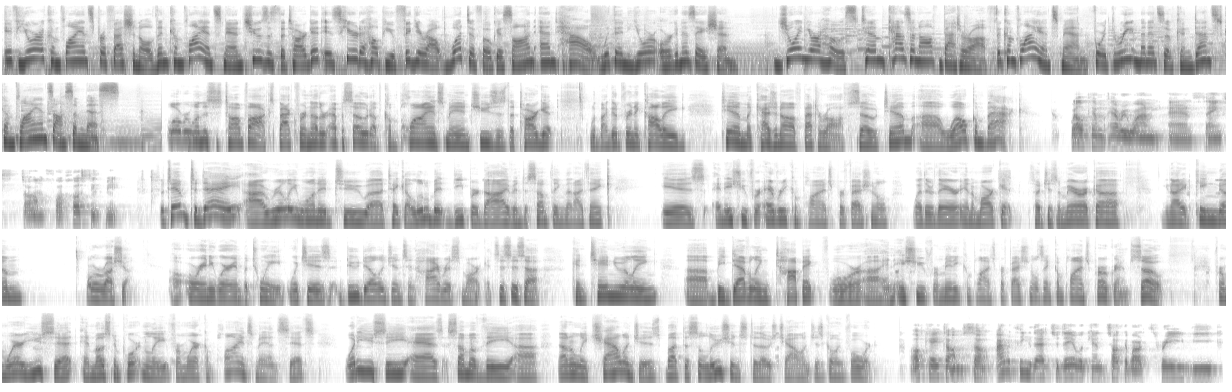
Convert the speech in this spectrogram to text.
If you're a compliance professional, then Compliance Man Chooses the Target is here to help you figure out what to focus on and how within your organization. Join your host, Tim Khasanov Batarov, the Compliance Man, for three minutes of condensed compliance awesomeness. Hello, everyone. This is Tom Fox back for another episode of Compliance Man Chooses the Target with my good friend and colleague, Tim Khasanov Batarov. So, Tim, uh, welcome back. Welcome, everyone, and thanks, Tom, for hosting me. So, Tim, today I really wanted to uh, take a little bit deeper dive into something that I think is an issue for every compliance professional, whether they're in a market such as America, United Kingdom, or Russia, uh, or anywhere in between, which is due diligence in high risk markets. This is a continually uh, bedeviling topic for uh, an issue for many compliance professionals and compliance programs. So, from where you sit, and most importantly, from where Compliance Man sits, what do you see as some of the uh, not only challenges, but the solutions to those challenges going forward? Okay, Tom. So, I would think that today we can talk about three big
